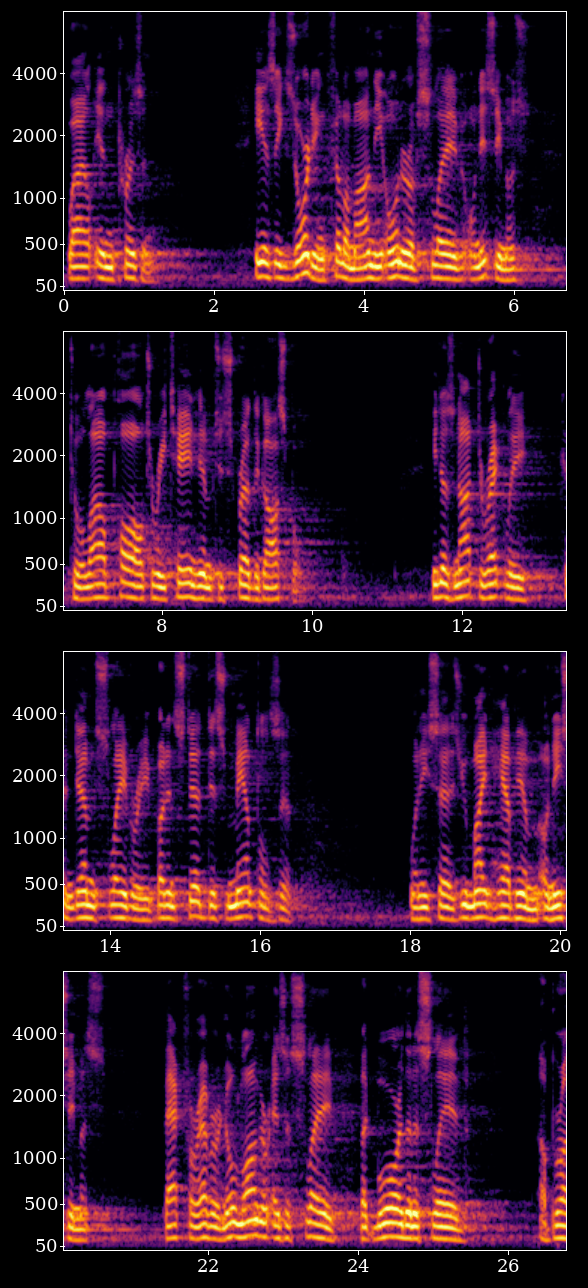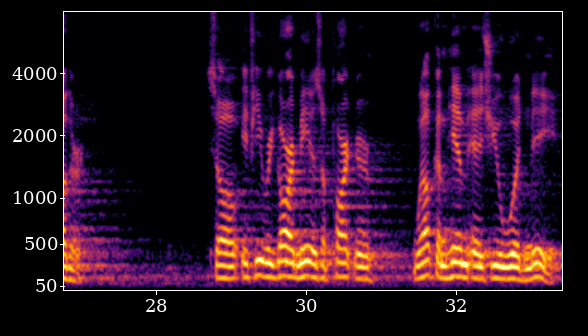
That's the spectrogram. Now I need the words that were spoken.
while in prison. He is exhorting Philemon, the owner of slave Onesimus, to allow Paul to retain him to spread the gospel. He does not directly condemn slavery, but instead dismantles it when he says, You might have him, Onesimus, back forever, no longer as a slave, but more than a slave a brother. So if you regard me as a partner, welcome him as you would me.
